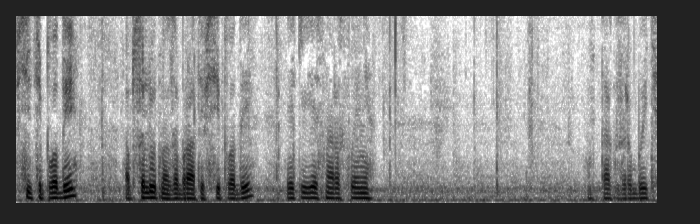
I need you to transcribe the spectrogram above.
всі ці плоди, абсолютно забрати всі плоди, які є на рослині. Отак зробити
